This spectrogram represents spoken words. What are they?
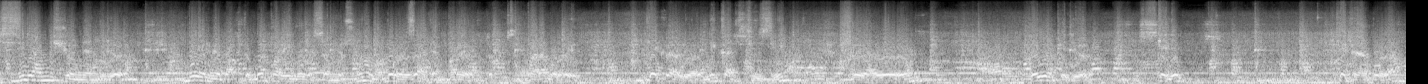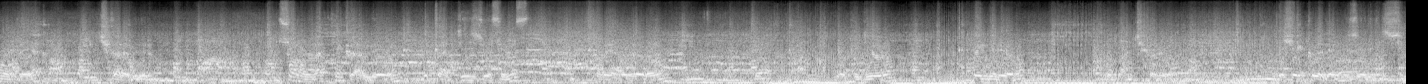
Sizi yanlış yönlendiriyorum. Bu elime baktığımda parayı burada sanıyorsun ama burada zaten para yoktu. Para buradaydı. Tekrarlıyorum, dikkatli izleyin. Şuraya alıyorum ve yok ediyorum. Gelip tekrar buradan ortaya çıkarabilirim. Son olarak tekrarlıyorum görüyorsunuz. Şuraya alıyorum. Yok ediyorum. Ve geliyorum. Buradan çıkarıyorum. Teşekkür ederim izlediğiniz için.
